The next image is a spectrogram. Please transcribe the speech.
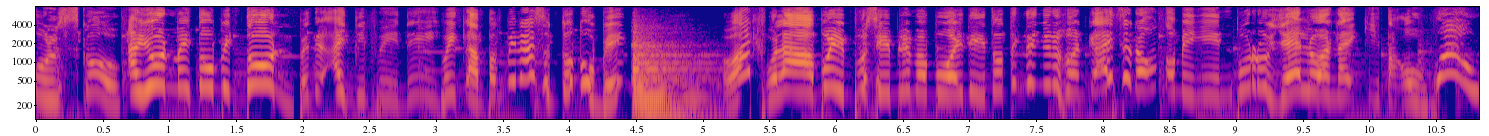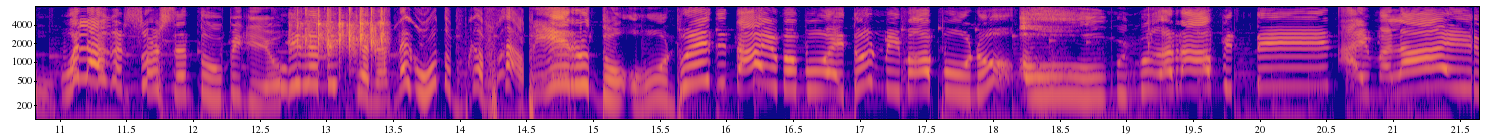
tools ko? Ayun, may tubig doon. Pwede, ay, di pwede. Wait lang, pag pinasok to tubig, What? Wala boy, imposible mabuhay dito. Tignan nyo naman guys, saan ako tumingin? Puro yellow ang nakikita ko. Wow! Wala kang source ng tubig yun. Nilamig ka na, nagutom ka pa. Pero doon, pwede tayo mabuhay doon. May mga puno. Oh, may mga rabbit din. I'm alive!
